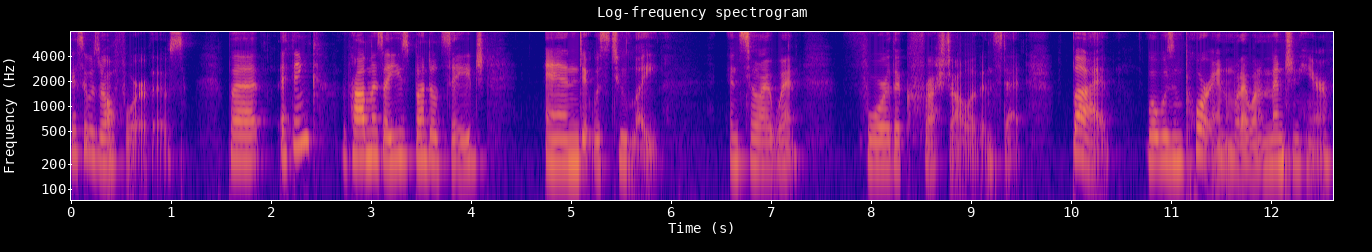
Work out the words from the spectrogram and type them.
guess it was all four of those. But I think the problem is I used bundled sage and it was too light. And so I went for the crushed olive instead. But what was important, what I want to mention here,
